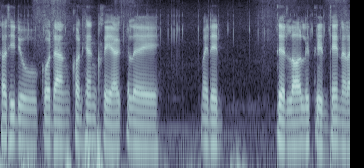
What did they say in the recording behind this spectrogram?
เท่าที่ดูโกดังค่อนข้างเคลียร์ก็เลยไม่ได้เดือดร้อนหรือตื่นเต้นอะไร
